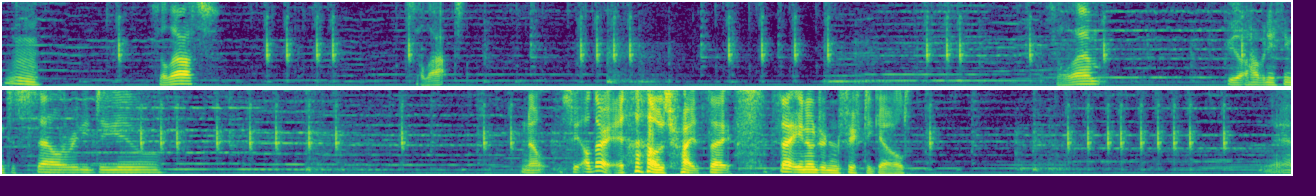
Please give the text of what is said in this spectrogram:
Hmm. Sell that. Sell that. Sell them. You don't have anything to sell, really, do you? No. See, oh, there it is. I was right. thir- 1350 gold. Yeah,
